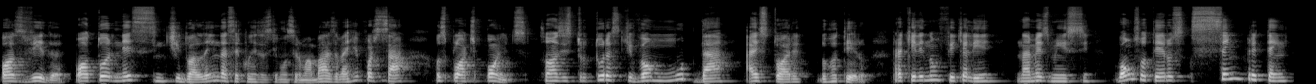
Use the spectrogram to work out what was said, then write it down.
pós-vida. O autor, nesse sentido, além das sequências que vão ser uma base, vai reforçar os plot points. São as estruturas que vão mudar a história do roteiro, para que ele não fique ali na mesmice. Bons roteiros sempre têm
